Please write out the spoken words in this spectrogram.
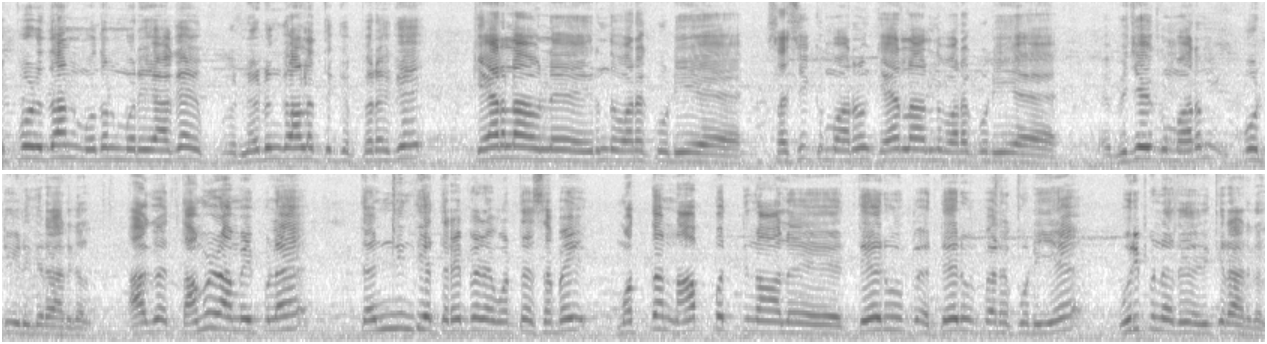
இப்பொழுதுதான் முதன் முறையாக நெடுங்காலத்துக்கு பிறகு கேரளாவில் இருந்து வரக்கூடிய சசிகுமாரும் கேரளாவிலிருந்து வரக்கூடிய விஜயகுமாரும் போட்டியிடுகிறார்கள். ஆக தமிழ் அமைப்பில் தென்னிந்திய திரைப்பட வர்த்தக சபை மொத்தம் நாற்பத்தி நாலு தேர்வு பெ- தேர்வு பெறக்கூடிய உறுப்பினர்கள் இருக்கிறார்கள்.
